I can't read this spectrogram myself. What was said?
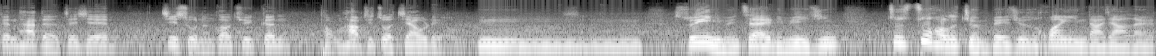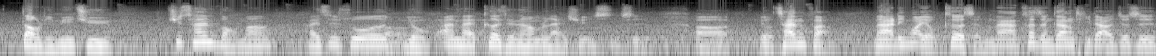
跟他的这些技术能够去跟同好去做交流。嗯，所以你们在里面已经就是做好了准备，就是欢迎大家来到里面去去参访吗？还是说有安排课程让他们来学习？是，呃，有参访，那另外有课程。那课程刚刚提到的就是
